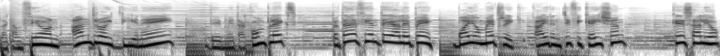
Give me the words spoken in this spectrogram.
la canción Android DNA de Metacomplex, perteneciente al EP Biometric Identification, que salió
